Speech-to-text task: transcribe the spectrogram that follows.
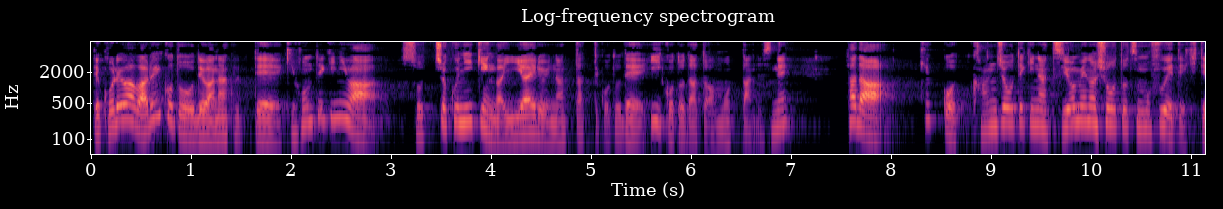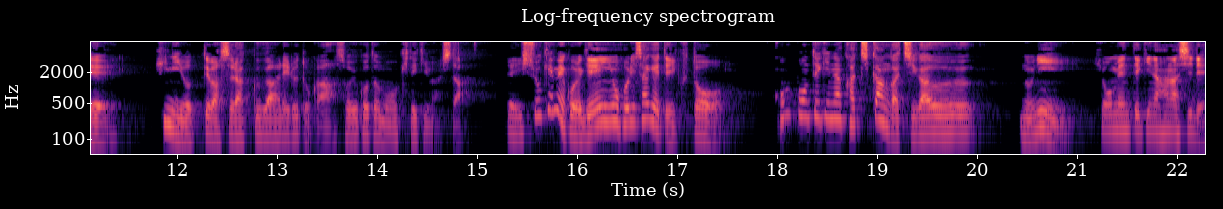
で、これは悪いことではなくて、基本的には率直に意見が言い合えるようになったってことで、いいことだとは思ったんですね。ただ、結構感情的な強めの衝突も増えてきて、日によっては Slack が荒れるとか、そういうことも起きてきました。で、一生懸命これ原因を掘り下げていくと、根本的な価値観が違うのに、表面的な話で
